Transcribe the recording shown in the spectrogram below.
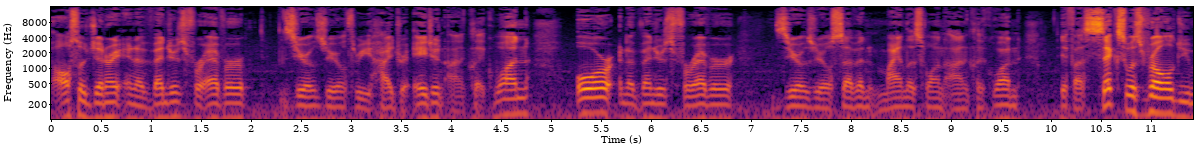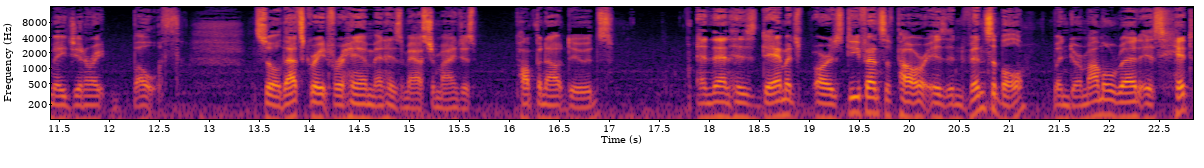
also generate an Avengers Forever 003 Hydra agent on click 1, or an Avengers Forever 007 Mindless one on click 1. If a 6 was rolled, you may generate both. So that's great for him and his Mastermind, just pumping out dudes. And then his damage or his defensive power is invincible. When Dormammu Red is hit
